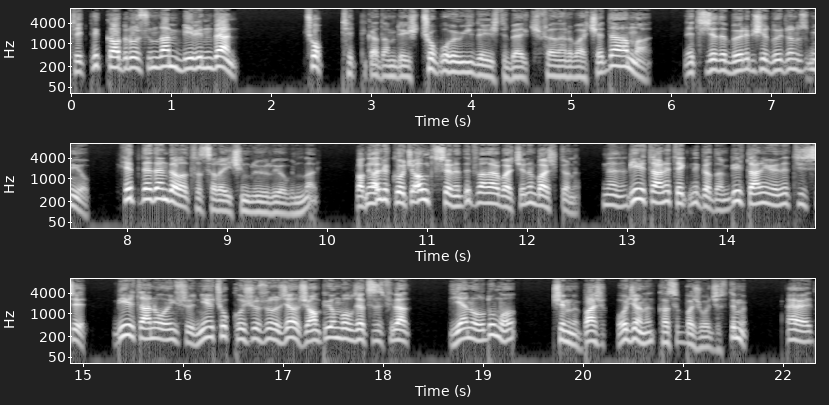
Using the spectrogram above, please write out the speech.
teknik kadrosundan birinden çok teknik adam değişti. Çok oyuncu değişti belki Fenerbahçe'de ama neticede böyle bir şey duydunuz mu? Yok. Hep neden Galatasaray için duyuluyor bunlar? Bak Ali Koç 6 senedir Fenerbahçe'nin başkanı. Neden? Bir tane teknik adam, bir tane yöneticisi, bir tane oyuncusu. Niye çok koşuyorsunuz canım şampiyon mu olacaksınız filan diyen oldu mu? Şimdi baş, hocanın Kasımpaşa hocası değil mi? Evet.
